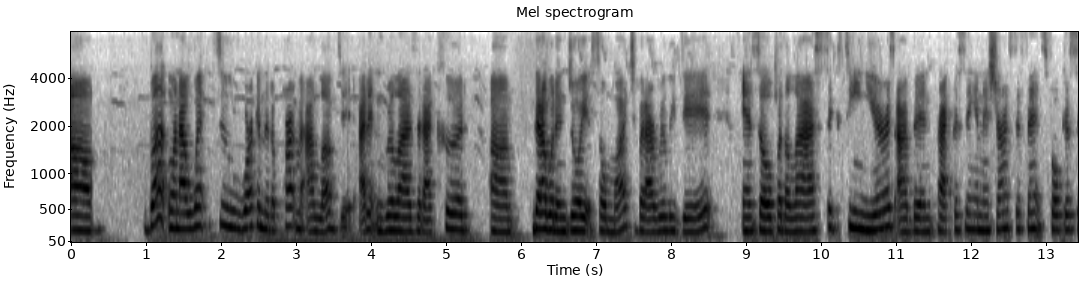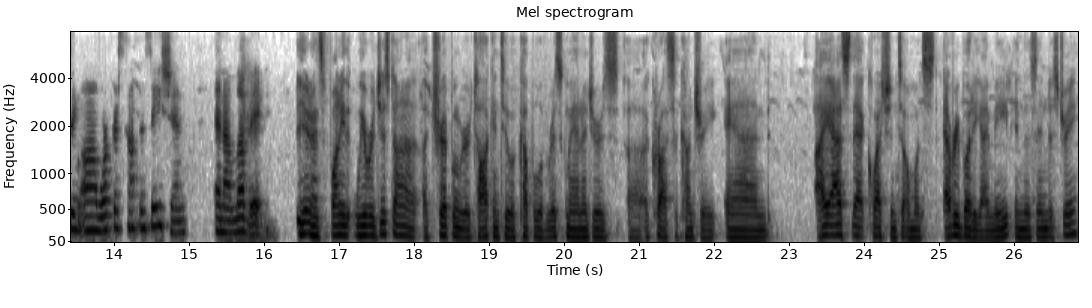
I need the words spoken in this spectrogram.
Um, but when I went to work in the department, I loved it. I didn't realize that I could, um, that I would enjoy it so much, but I really did. And so for the last 16 years, I've been practicing in insurance defense, focusing on workers' compensation, and I love it. You know, it's funny that we were just on a, a trip and we were talking to a couple of risk managers uh, across the country, and I asked that question to almost everybody I meet in this industry,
